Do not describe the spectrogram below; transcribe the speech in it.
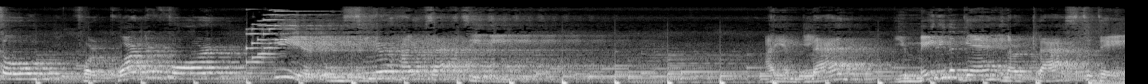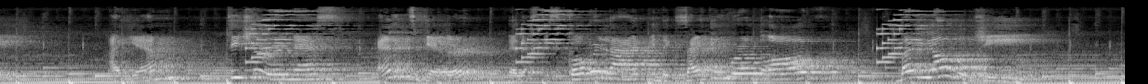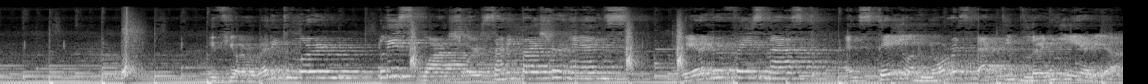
quarter four here in Senior High Tech City. I am glad you made it again in our class today. I am Teacher Ernes and together let us discover life in the exciting world of biology. If you are ready to learn, please wash or sanitize your hands, wear your face mask, and stay on your respective learning area.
